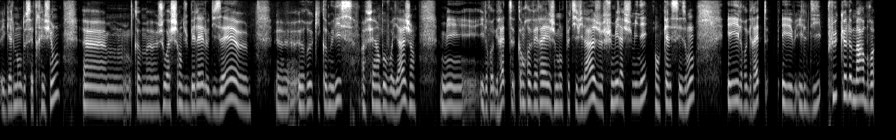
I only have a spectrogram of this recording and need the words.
également de cette région. comme Joachim du Bellay le disait, heureux qui comme Ulysse a fait un beau voyage, mais il regrette quand reverrai-je mon petit village fumer la cheminée en quelle saison? Et il regrette et il dit plus que le marbre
